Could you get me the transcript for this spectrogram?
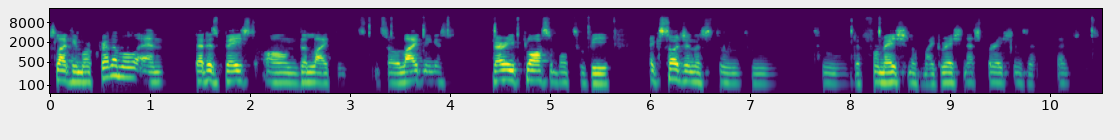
slightly more credible and that is based on the lightning. So lightning is very plausible to be exogenous to, to to the formation of migration aspirations and intentions.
